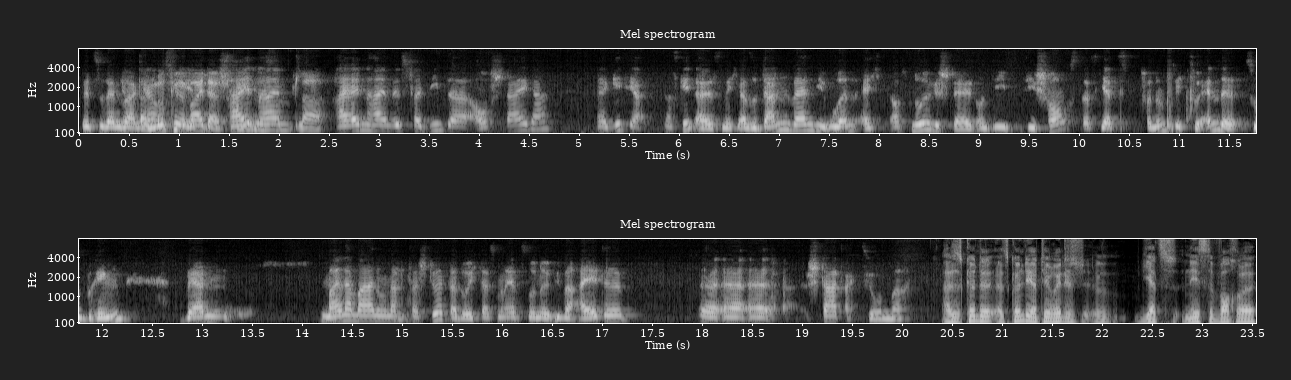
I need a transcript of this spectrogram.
Willst du denn ja, sagen, dann ja, müssen okay, wir weiterspielen. Heidenheim, klar. Heidenheim ist verdienter Aufsteiger. Äh, geht ja, das geht alles nicht. Also dann werden die Uhren echt auf Null gestellt und die, die Chance, das jetzt vernünftig zu Ende zu bringen, werden meiner Meinung nach zerstört dadurch, dass man jetzt so eine übereilte äh, äh, Startaktion macht. Also es könnte, es könnte ja theoretisch äh, jetzt nächste Woche,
